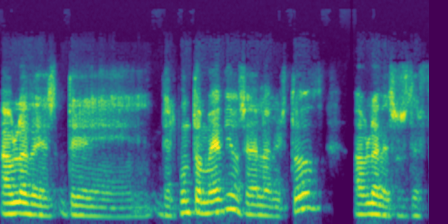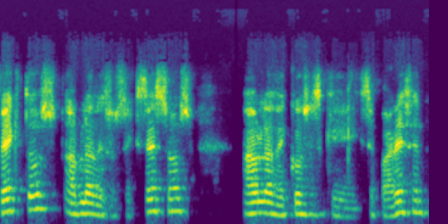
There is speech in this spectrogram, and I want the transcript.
habla de, del punto medio, o sea, la virtud, habla de sus defectos, habla de sus excesos, habla de cosas que se parecen,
